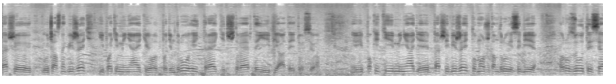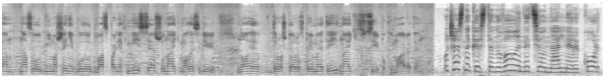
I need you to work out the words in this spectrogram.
Перший учасник біжить, і потім міняють його, потім другий, третій, четвертий і п'ятий. То все. І поки ті міняють, е, перший біжить, то може там другий собі розутися. Нас в одній машині було два спальних місця, що навіть могли собі ноги трошки розпрямити і навіть собі покимарити. Учасники встановили національний рекорд.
